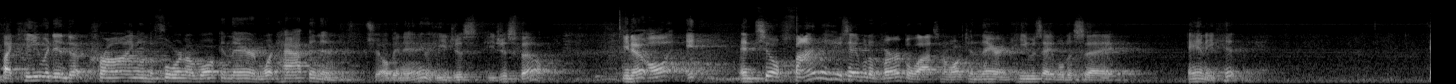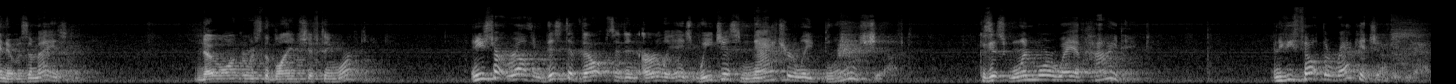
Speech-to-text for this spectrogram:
Like he would end up crying on the floor, and I'd walk in there, and what happened? And Shelby, and anyway, he just he just fell. You know, all, it, until finally he was able to verbalize and I walked in there and he was able to say, Annie hit me. And it was amazing. No longer was the blame shifting working. And you start realizing this develops at an early age. We just naturally blame shift because it's one more way of hiding. And have you felt the wreckage of it yet?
